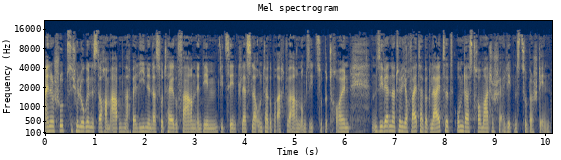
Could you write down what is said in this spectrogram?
Eine Schulpsychologin ist auch am Abend nach Berlin in das Hotel gefahren, in dem die zehn Klässler untergebracht waren, um sie zu betreuen. Sie werden natürlich auch weiter begleitet, um das traumatische Erlebnis zu überstehen.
